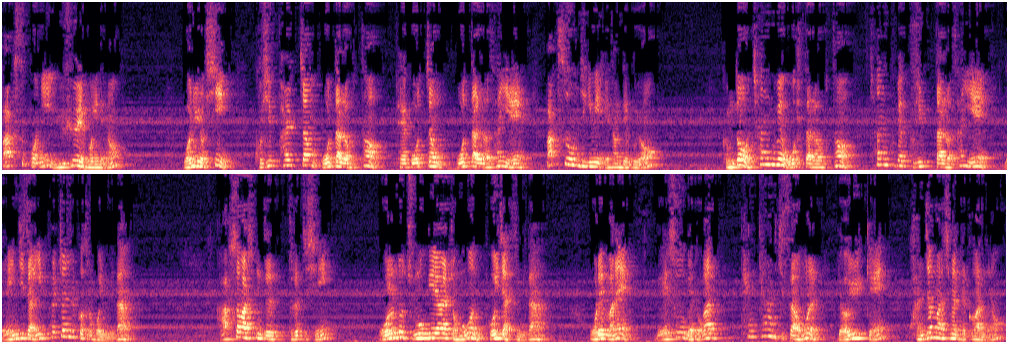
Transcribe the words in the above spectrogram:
박스권이 유효해 보이네요. 원유 역시 98.5달러부터 105.5달러 사이에 박스 움직임이 예상되고요. 금도 1950달러부터 1990달러 사이에 range장이 펼쳐질 것으로 보입니다. 앞서 말씀드렸듯이 오늘도 주목해야 할 종목은 보이지 않습니다. 오랜만에 매수 매도 간 팽팽한 기싸움을 여유있게 관전만 하시면 될 것 같네요.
